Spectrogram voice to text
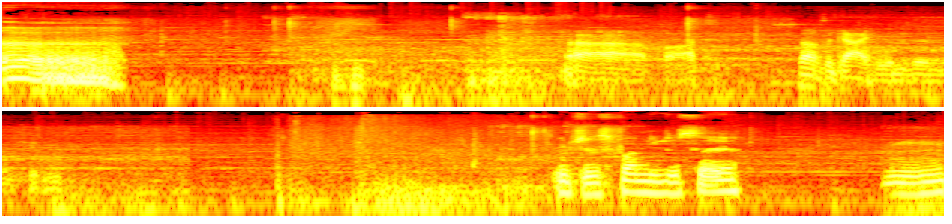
Ugh. Ah, bot. That was a guy who wouldn't have been able to shoot me. Which is funny to say. Mm-hmm.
